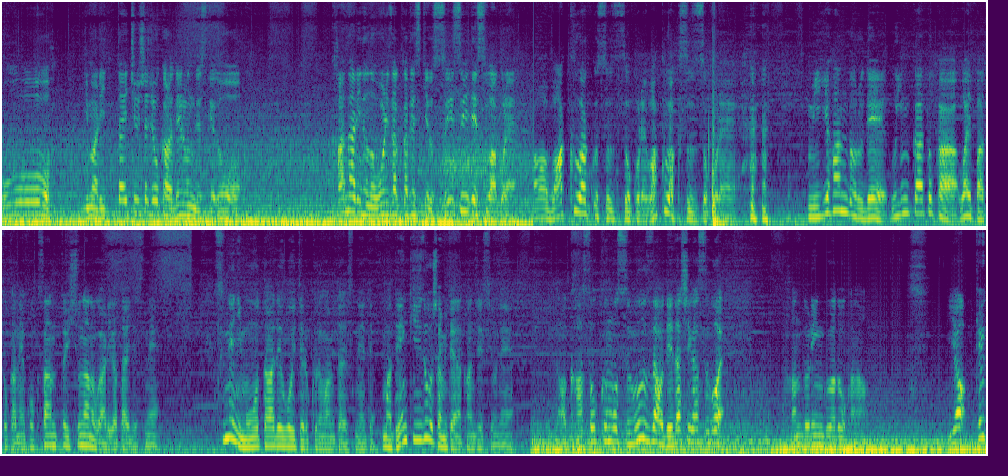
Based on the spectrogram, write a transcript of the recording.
おお今立体駐車場から出るんですけどかなりの上り坂ですけどスイスイですわこれ。ああワクワクするぞこれ。ワクワクするぞこれ。右ハンドルでウインカーとかワイパーとかね国産と一緒なのがありがたいですね。常にモーターで動いてる車みたいですね。でまあ電気自動車みたいな感じですよね。加速もスムーズだわ出だしがすごい。ハンドリングはどうかな。いや結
